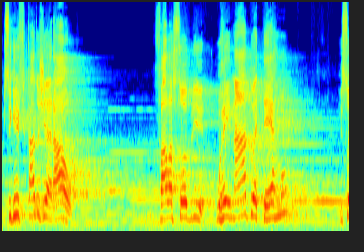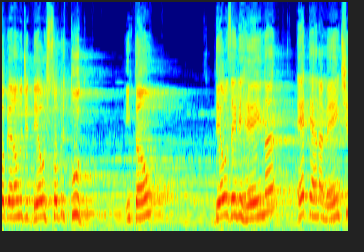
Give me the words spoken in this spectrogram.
o significado geral fala sobre o reinado eterno e soberano de Deus sobre tudo. Então, Deus ele reina eternamente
